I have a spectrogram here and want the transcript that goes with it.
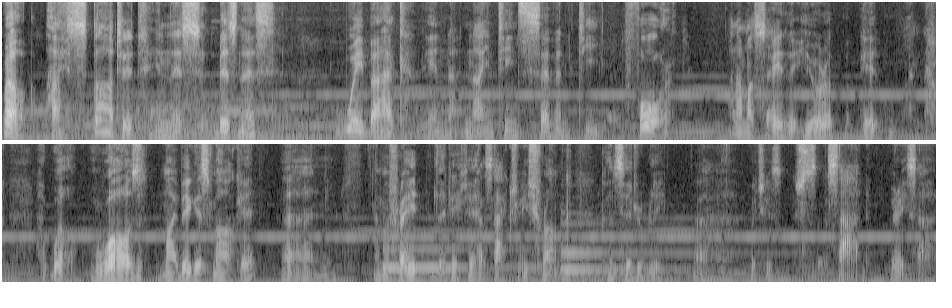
Well, I started in this business way back in 1974. And I must say that Europe, it, well, was my biggest market. And I'm afraid that it has actually shrunk considerably, uh, which is sad, very sad.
